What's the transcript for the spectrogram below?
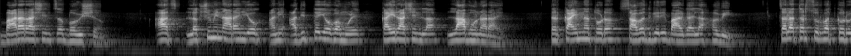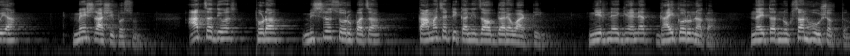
बारा राशींचं भविष्य. आज लक्ष्मीनारायण योग आणि आदित्य योगामुळे काही राशींना लाभ होणार आहेत. तर काहींना थोडं सावधगिरी बाळगायला हवी. चला तर सुरुवात करूया मेष राशीपासून. आजचा दिवस थोडा मिश्र स्वरूपाचा कामाच्या ठिकाणी जबाबदाऱ्या वाढतील. निर्णय घेण्यात घाई करू नका नाहीतर नुकसान होऊ शकतं.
